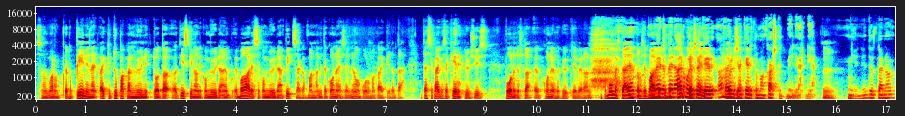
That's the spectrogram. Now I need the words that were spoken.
Se on varmaan, kato pieninä kaikki tupakan myynnit tuota tiskin kun myydään, baarissa kun myydään pizzaa, joka pannaan niitä koneeseen, ne on kuulemma kaikki tätä. Ja tästä kaikesta kertyy siis puolentoista koneosakeyhtiön verran. Ja mun mielestä tämä ehdottomasti vaatii, no meidän, meidän arvonlisäkertoma on 20 miljardia. Hmm. Niin, niin, tota, no,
